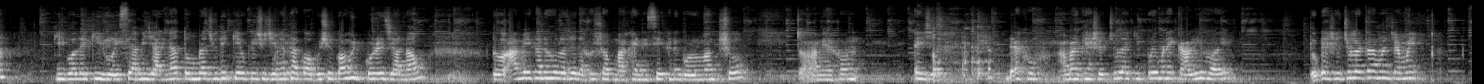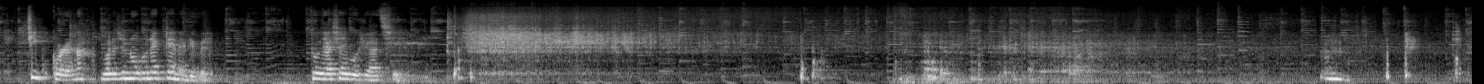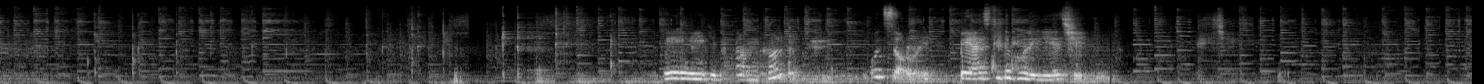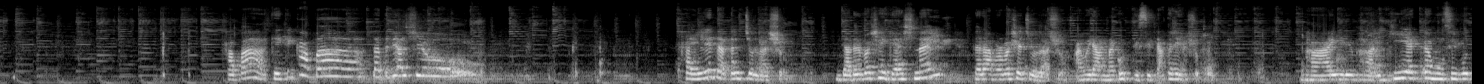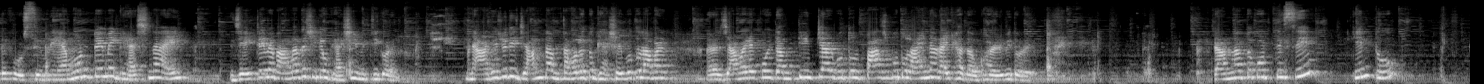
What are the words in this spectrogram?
কি বলে, কি হয়েছে আমি জানি না। তোমরা যদি কেউ কিছু জেনে থাকো, অবশ্যই কমেন্ট করে জানাও। তো আমি এখানে হলো যে দেখো, সব মাখাই নিয়েছি এখানে গরুর মাংস। তো আমি এখন, এই যে দেখো, আমার গ্যাসের চুলা কি পরিমাণে কালি হয়। তো গ্যাসের চুলাটা আমার জামাই ঠিক করে না, বলে যে নতুন একটা এনে দিবে। তো আশায় বসে আছি। এই যে ও সরি পেঁয়াজ দিতে ভুলে গিয়েছি। খাবা কে কে খাবা তাড়াতাড়ি আসো। খাইলে তাড়াতাড়ি চলে আসো। যাদের বাসায় গ্যাস নাই, তারা আমার বাসায় চলে আসো। আমি রান্না করতেছি, তাড়াতাড়ি আসো। ভাই রে ভাই, কি একটা মুসিবতে পড়ছি। মানে এমন টাইমে গ্যাস নাই, যেই টাইমে বাংলাদেশে কেউ গ্যাসই বিক্রি করে না। মানে আগে যদি জানতাম, তাহলে তো গ্যাসের বোতল আমার জামাইরে কইতাম, তিন, চার বোতল, পাঁচ বোতল আইনা রাইখা দাও ঘরের ভিতরে। রান্না তো করতেছি, কিন্তু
